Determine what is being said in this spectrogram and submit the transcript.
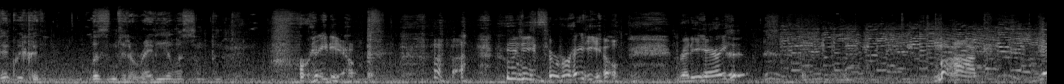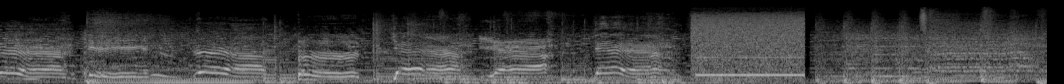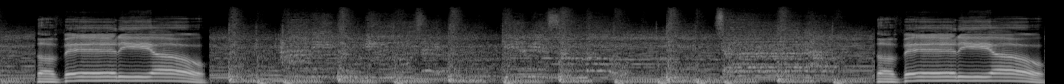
think we could listen to the radio or something? Radio? Who needs a radio? Ready, Harry? Mock! Yeah! Ding! Yeah! Bird! Yeah! Yeah! Yeah! The video. The video.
